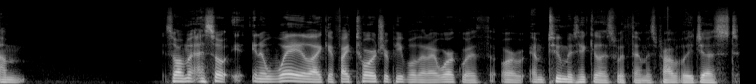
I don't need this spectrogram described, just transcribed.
Um, so I'm so in a way, like if I torture people that I work with or am too meticulous with them, it's probably just,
